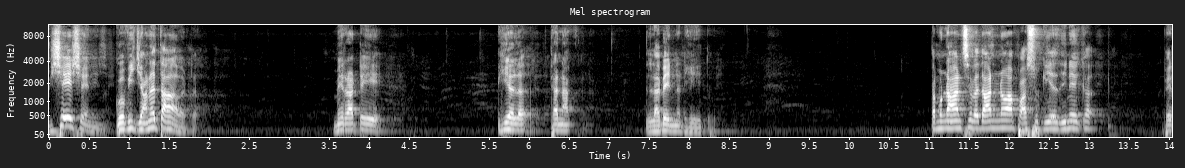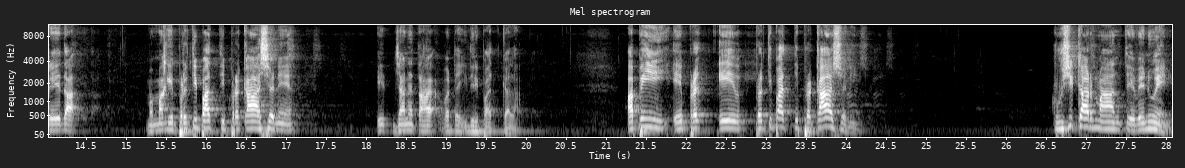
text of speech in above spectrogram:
විශේෂෙන් ගොවි ජනතාවට මෙ රටේ ඉහල තැනක් ලැබෙන්න්නට හේතුවේ. තමුන්හන්සල දන්නවා පසුගිය දිනක පෙරේදා මගේ ප්‍රතිපත්ති ප්‍රකාශනය ජනතාවට ඉදිරිපත් කළා. අපි ඒ ප්‍රතිපත්ති ප්‍රකාශනී කෘෂිකර්මාන්තය වෙනුවෙන්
